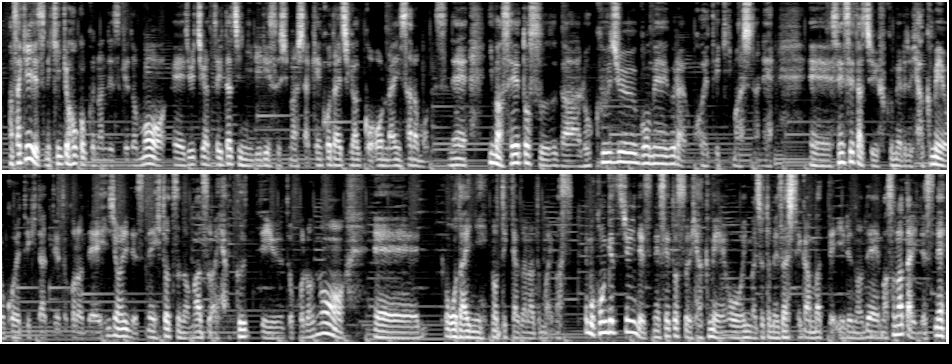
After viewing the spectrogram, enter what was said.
まあ、先にですね、近況報告なんですけども、11月1日にリリースしました健康第一学校オンラインサロンもですね、今生徒数が65名ぐらいを超えてきましたね。えー、先生たち含めると100名を超えてきたっていうところで、非常にですね、一つのまずは100っていうところの、えー大台に乗ってきたかなと思います。でも今月中にですね、生徒数100名を今ちょっと目指して頑張っているので、まあ、そのあたりですね、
